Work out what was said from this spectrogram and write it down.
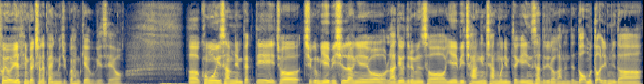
토요일 인백션의 백뮤직과 함께하고 계세요. 어, 0523님, 백디, 저 지금 예비 신랑이에요. 라디오 들으면서 예비 장인 장모님 댁에 인사드리러 가는데 너무 떨립니다.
